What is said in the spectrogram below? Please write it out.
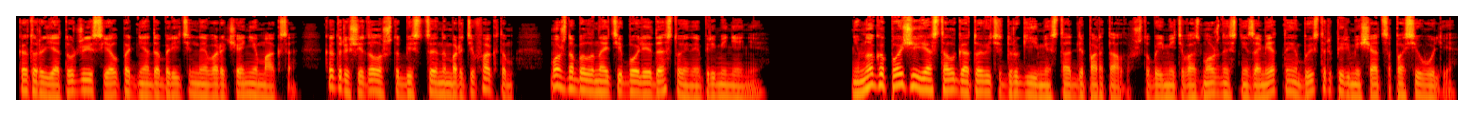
которые я тут же и съел под неодобрительное ворчание Макса, который считал, что бесценным артефактом можно было найти более достойное применение. Немного позже я стал готовить другие места для порталов, чтобы иметь возможность незаметно и быстро перемещаться по Сеулье.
